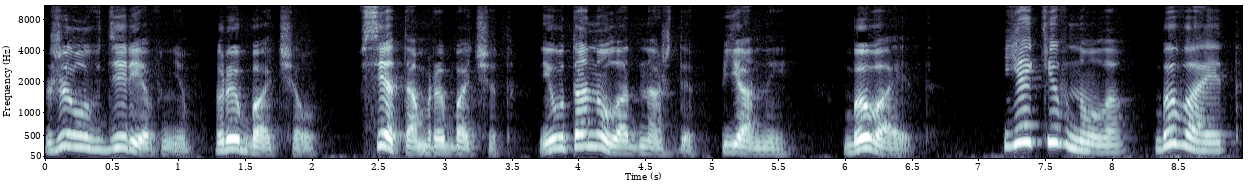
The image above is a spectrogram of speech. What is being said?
жил в деревне, рыбачил. Все там рыбачат. И утонул однажды, пьяный. Бывает. Я кивнула. Бывает.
